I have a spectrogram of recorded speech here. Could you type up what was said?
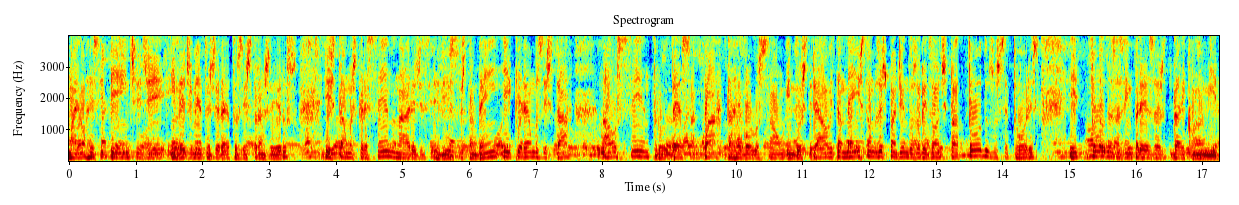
maior recipiente de investimentos diretos estrangeiros. Estamos crescendo na área de serviços também e queremos estar ao centro dessa quarta revolução industrial e também estamos expandindo os horizontes para todos os setores e todas as empresas da economia.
